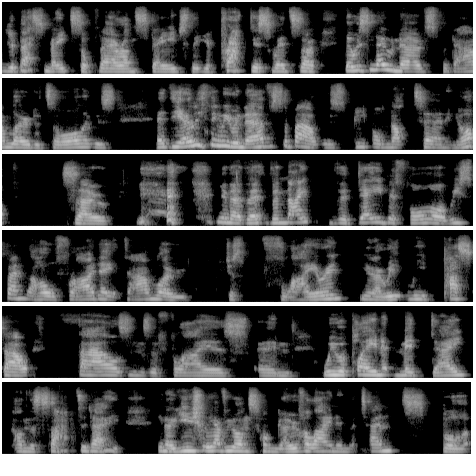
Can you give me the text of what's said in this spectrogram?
your best mates up there on stage that you've practiced with. So there was no nerves for Download at all. It was the only thing we were nervous about was people not turning up. So, you know, the, the night, the day before, we spent the whole Friday at Download just flyering. You know, we, we passed out thousands of flyers and we were playing at midday on the Saturday. You know, usually everyone's hung over line in the tents, but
